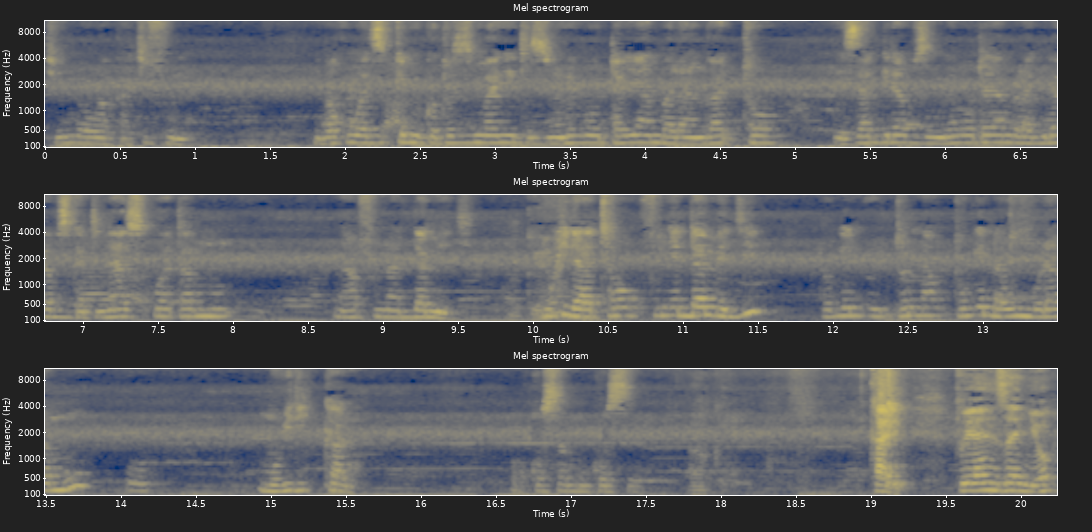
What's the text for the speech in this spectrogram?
kiyumba wakakifuna nebakuwa zikemiko tozimanyi nti zino neba otayambala ngatto eza giravuzi neba otayambala giravuzi kati nazikwatamu nafuna damage Okay. jukira ate okufunya damage togen- tona- togenda wumbulamu o- mubiri kala okosa mukose Okay. Kale tweyanza nnyo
